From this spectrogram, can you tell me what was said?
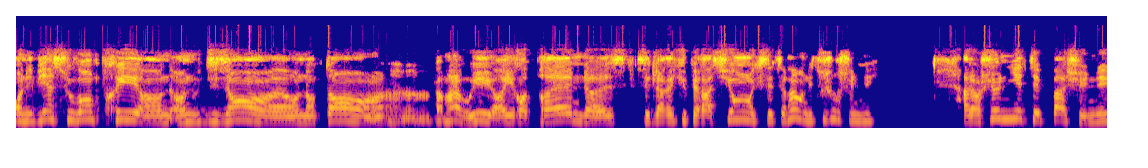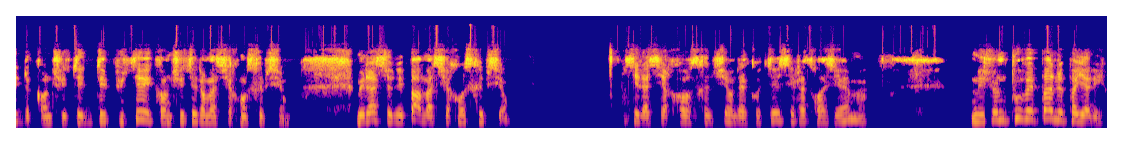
on est bien souvent pris en, nous disant, euh, on entend euh, oui, oh, ils reprennent, euh, c'est de la récupération, etc. On est toujours gêné. Alors je n'y étais pas gêné quand j'étais député et quand j'étais dans ma circonscription. Mais là, ce n'est pas ma circonscription. C'est la circonscription d'à côté, c'est la troisième. Mais je ne pouvais pas ne pas y aller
